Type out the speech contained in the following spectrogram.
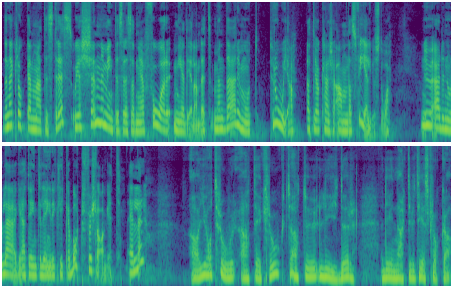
Den här klockan mäter stress och jag känner mig inte stressad när jag får meddelandet men däremot tror jag att jag kanske andas fel just då. Nu är det nog läge att jag inte längre klickar bort förslaget, eller? Ja, jag tror att det är klokt att du lyder din aktivitetsklocka.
